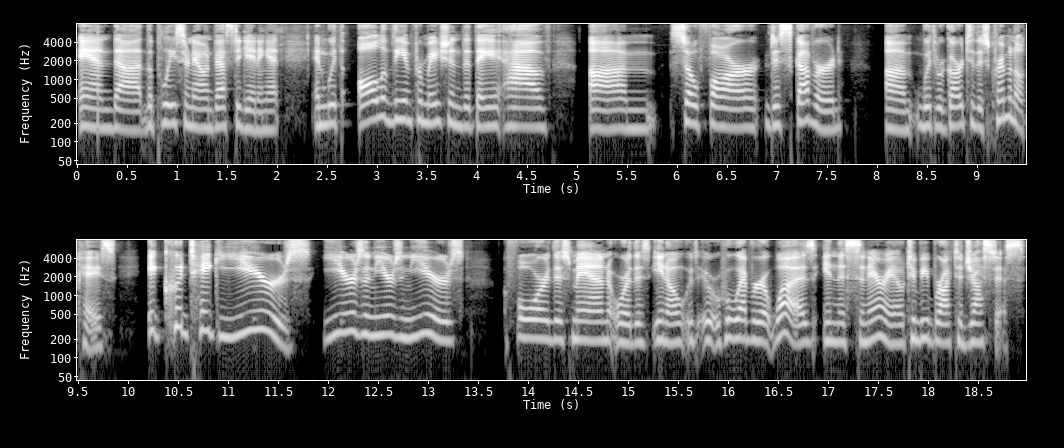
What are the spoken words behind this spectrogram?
And uh, the police are now investigating it. And with all of the information that they have um, so far discovered um, with regard to this criminal case it could take years years and years and years for this man or this, you know, whoever it was in this scenario to be brought to justice.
